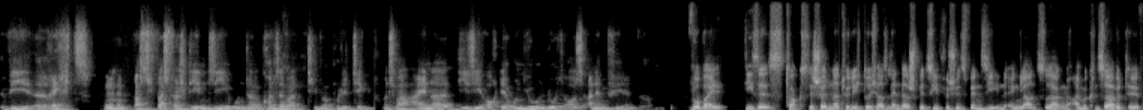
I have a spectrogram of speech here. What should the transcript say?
wie äh, rechts. Mhm. Was, was verstehen Sie unter konservativer Politik? Und zwar einer, die Sie auch der Union durchaus anempfehlen würden. Wobei dieses Toxische natürlich durchaus länderspezifisch ist. Wenn Sie in England sagen, I'm a conservative,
